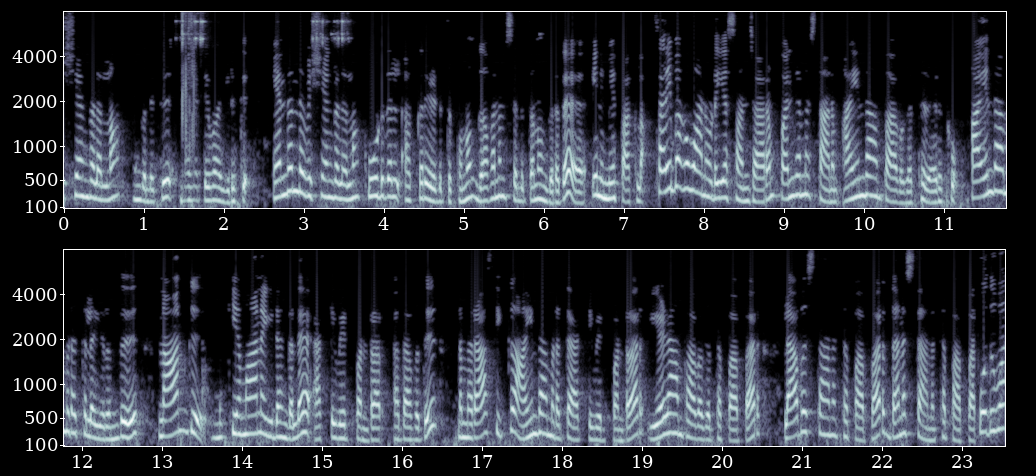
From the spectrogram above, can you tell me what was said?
விஷயங்கள் எல்லாம் உங்களுக்கு நெகட்டிவாக இருக்குது எந்தெந்த விஷயங்கள் எல்லாம் கூடுதல் அக்கறை எடுத்துக்கணும் கவனம் செலுத்தணுங்கிறத இனிமே பார்க்கலாம். சனி பகவானுடைய சஞ்சாரம் பஞ்சமஸ்தானம் ஐந்தாம் பாவகத்தில் இருக்கும். ஐந்தாம் இடத்துல இருந்து நான்கு முக்கியமான இடங்களை ஆக்டிவேட் பண்ணுறார் அதாவது நம்ம ராசிக்கு ஐந்தாம் இடத்தை ஆக்டிவேட் பண்ணுறார் ஏழாம் பாவகத்தை பார்ப்பார். லாபஸ்தானத்தை பார்ப்பார் தனஸ்தானத்தை பார்ப்பார். பொதுவா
